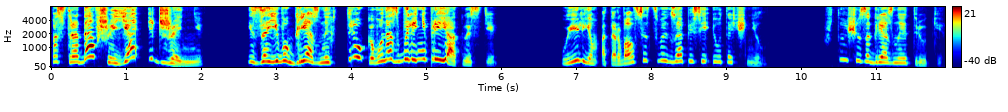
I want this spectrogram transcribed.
Пострадавшие я и Дженни. Из-за его грязных трюков у нас были неприятности. Уильям оторвался от своих записей и уточнил. Что еще за грязные трюки?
